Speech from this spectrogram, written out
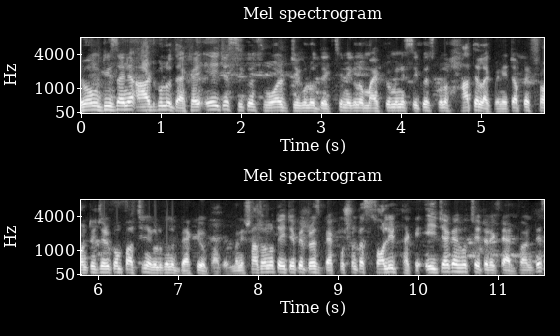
এবং ডিজাইনের আর্টগুলো দেখায় এই যে সিকোয়েন্স ওয়ার্ক যেগুলো দেখছেন, এগুলো মাইক্রোমিনি সিকোয়েন্সগুলো হাতে লাগবে না। এটা আপনি ফ্রন্টে যেরকম পাচ্ছেন, এগুলো কিন্তু ব্যাকেও পাবেন। মানে সাধারণত এই টাইপের ড্রেস ব্যাক পোর্শনটা সলিড থাকে। এই জায়গায় হচ্ছে এটার একটা অ্যাডভান্টেজ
